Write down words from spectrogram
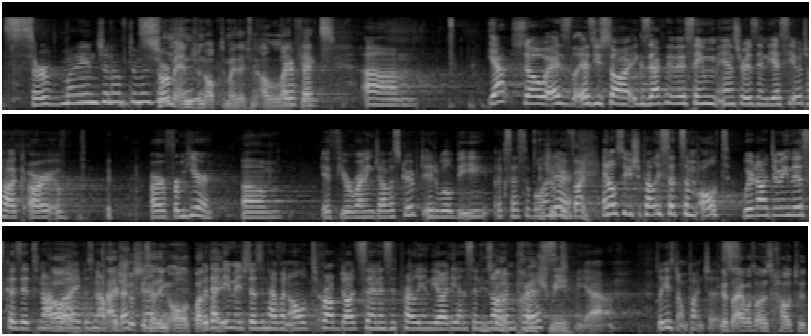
Surma engine optimization? SERM engine optimization, I like Perfect. it. Um, yeah, so as, as you saw, exactly the same answer answers in the SEO talk are, are from here. Um, if you're running JavaScript, it will be accessible it in there. And also, you should probably set some alt. We're not doing this because it's not oh, live, it's not production. I should be setting alt, but, but that I, image doesn't have an alt. Rob Dodson is probably in the audience and he's not impressed. Punch me. Yeah. Please don't punch us. Because I was on his how to,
